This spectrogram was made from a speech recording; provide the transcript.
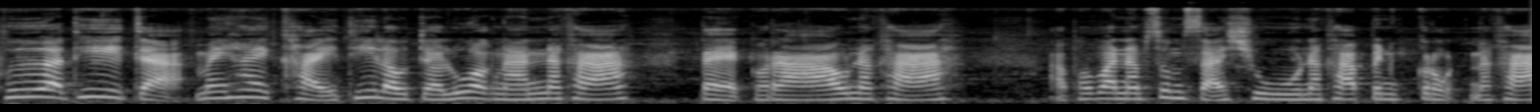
เพื่อที่จะไม่ให้ไข่ที่เราจะลวกนั้นนะคะ แตกร้าวนะคะเพราะว่าน้ำส้มสายชูนะคะเป็นกรดนะคะ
